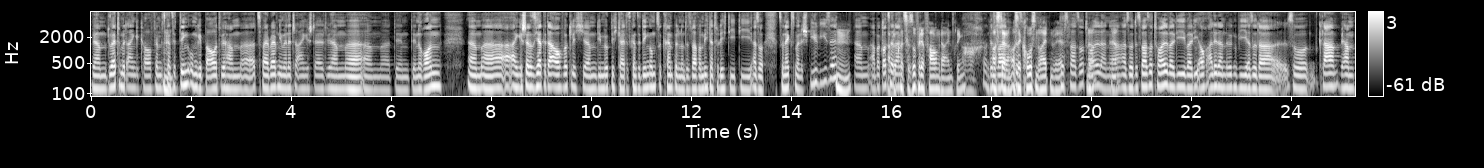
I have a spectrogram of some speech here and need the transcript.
wir haben Duetto mit eingekauft, wir haben das mhm. ganze Ding umgebaut, wir haben äh, zwei Revenue Manager eingestellt, wir haben äh, ähm, äh, den, den Ron ähm, äh, eingestellt. Also ich hatte da auch wirklich ähm, die Möglichkeit, das ganze Ding umzukrempeln und das war für mich natürlich die, die, also zunächst mal eine Spielwiese, mhm. ähm, aber Gott aber sei Dank. Du konntest ja so viel Erfahrung da einbringen. Ach, aus, war, der, aus das, der großen, weiten Welt. Das war so toll ja. dann, ja. ja. Also das war so toll, weil die, weil die auch alle dann irgendwie, also da so, klar, wir haben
